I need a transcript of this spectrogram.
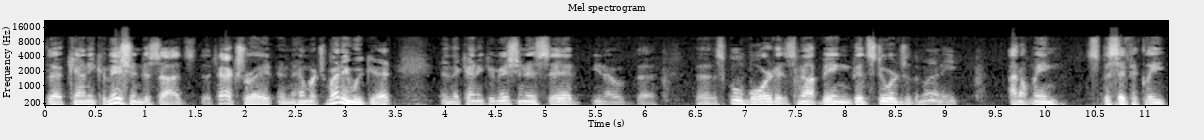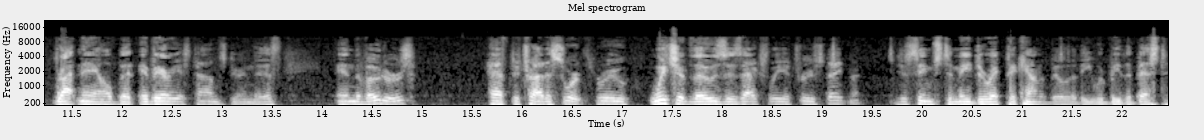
the county commission decides the tax rate and how much money we get, and the county commission has said, you know, the, the school board is not being good stewards of the money. I don't mean specifically right now, but at various times during this, and the voters have to try to sort through which of those is actually a true statement. It just seems to me direct accountability would be the best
